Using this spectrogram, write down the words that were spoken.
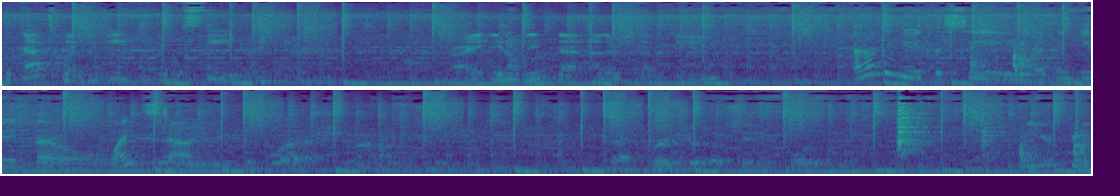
But that's what you eat, the little seed right there. Right? You don't eat that other stuff, do you? I don't think you eat the seed. I think you eat the white stuff. Yeah, you eat the flesh around the seeds. I'm pretty sure those seeds are poisonous. Well, you're pretty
